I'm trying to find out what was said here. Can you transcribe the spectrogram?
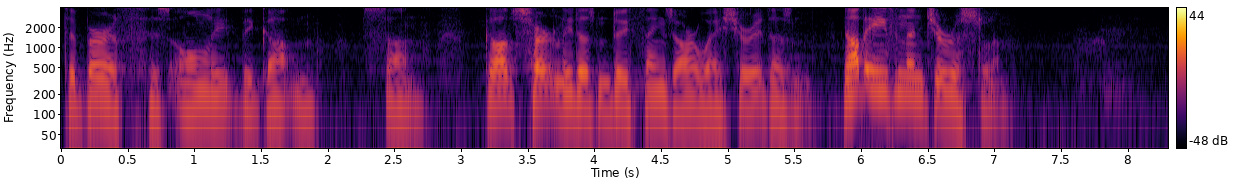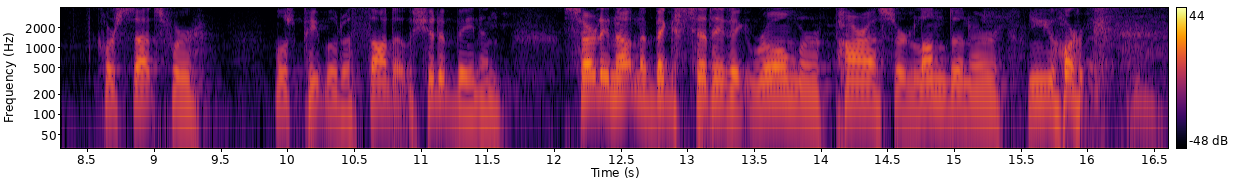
to birth his only begotten Son. God certainly doesn't do things our way, sure, He doesn't. Not even in Jerusalem. Of course, that's where most people would have thought it should have been, and certainly not in a big city like Rome or Paris or London or New York.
